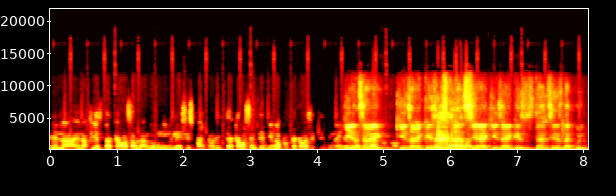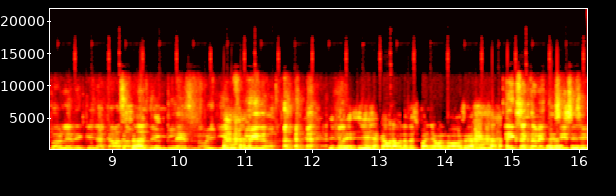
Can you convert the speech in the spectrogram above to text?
en la, en la fiesta acabas hablando un inglés español y te acabas entendiendo porque acabas entendiendo. Y ¿Quién, sabe, ¿Quién sabe qué sustancia, quién sabe qué sustancia es la culpable de que acabas hablando inglés, ¿no? Y bien fluido. y ella acaba hablando español, ¿no? O sea, Exactamente, sí, sí, sí,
